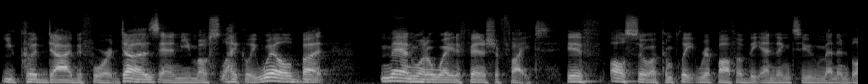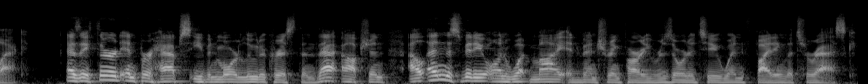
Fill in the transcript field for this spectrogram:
you could die before it does, and you most likely will, but Man, what a way to finish a fight, if also a complete ripoff of the ending to Men in Black. As a third and perhaps even more ludicrous than that option, I'll end this video on what my adventuring party resorted to when fighting the Tarrasque.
